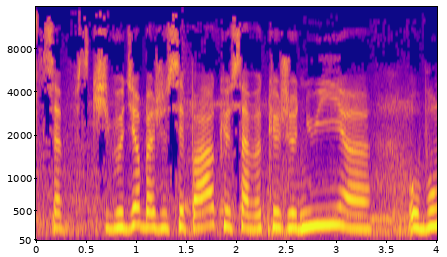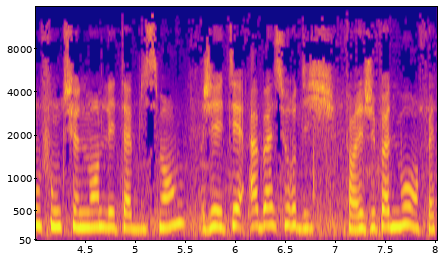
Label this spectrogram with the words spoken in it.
Ce qui veut dire, bah, je sais pas, que ça que je nuis euh, au bon fonctionnement de l'établissement. J'ai été abasourdie. Enfin, j'ai pas de mots en fait.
